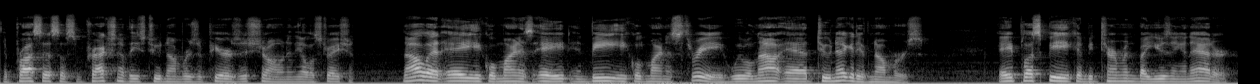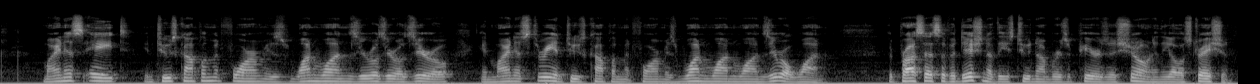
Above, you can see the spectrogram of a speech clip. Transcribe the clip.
The process of subtraction of these two numbers appears as shown in the illustration. Now let a equal minus 8 and b equal minus 3. We will now add two negative numbers. a plus b can be determined by using an adder. Minus 8 in 2's complement form is 11000 and minus 3 in 2's complement form is 11101. The process of addition of these two numbers appears as shown in the illustration.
